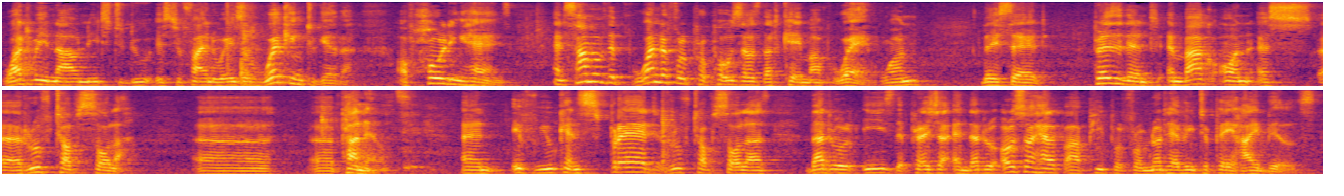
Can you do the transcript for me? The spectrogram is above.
What we now need to do is to find ways of working together, of holding hands, and some of the wonderful proposals that came up were one, they said, President, embark on a, a rooftop solar uh, uh, panels. And if you can spread rooftop solars, that will ease the pressure and that will also help our people from not having to pay high bills.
